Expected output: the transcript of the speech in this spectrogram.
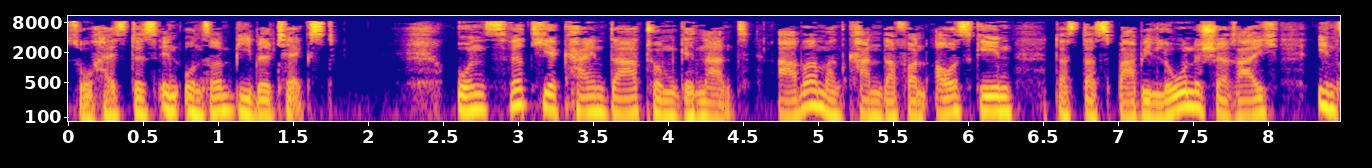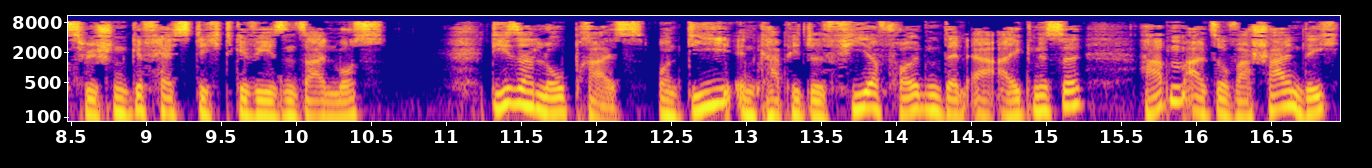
so heißt es in unserem Bibeltext. Uns wird hier kein Datum genannt, aber man kann davon ausgehen, dass das babylonische Reich inzwischen gefestigt gewesen sein muss. Dieser Lobpreis und die in Kapitel 4 folgenden Ereignisse haben also wahrscheinlich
